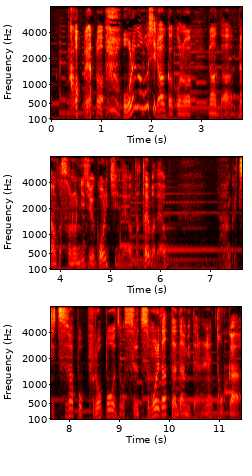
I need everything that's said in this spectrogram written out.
この野郎俺がもしなんかこのなんだなんかその25日にだよ例えばだよなんか実はこうプロポーズをするつもりだったんだみたいなねとか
